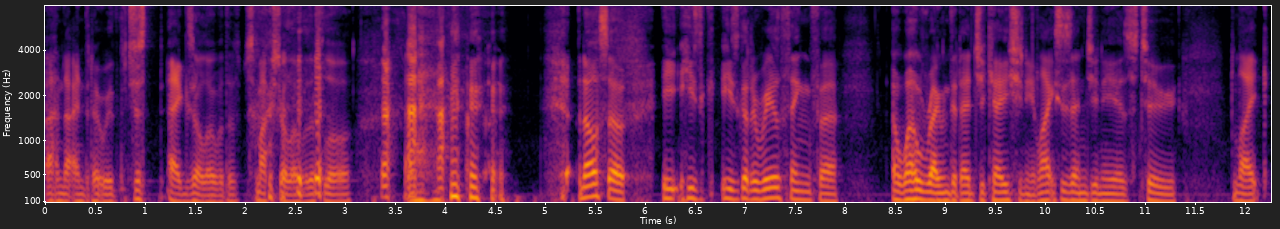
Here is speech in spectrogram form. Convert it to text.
and that ended up with just eggs all over the smashed all over the floor. and also, he, he's he's got a real thing for a well-rounded education. He likes his engineers to like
